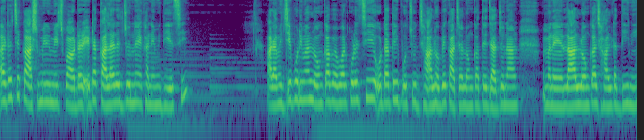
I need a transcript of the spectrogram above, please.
আর এটা হচ্ছে কাশ্মীরি মির্চ পাউডার, এটা কালারের জন্য এখানে আমি দিয়েছি। আর আমি যে পরিমাণ লঙ্কা ব্যবহার করেছি, ওটাতেই প্রচুর ঝাল হবে কাঁচা লঙ্কাতে। যার জন্য আর মানে লাল লঙ্কা ঝালটা দিইনি।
